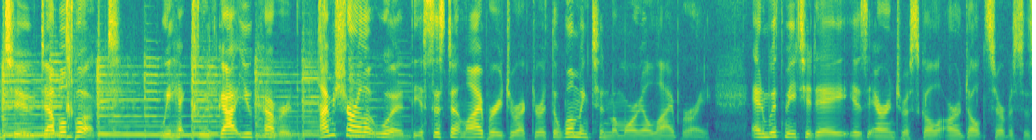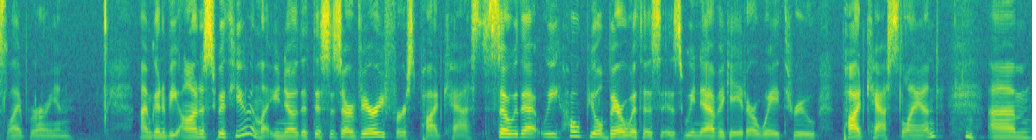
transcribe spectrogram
to Double Booked. We ha- we've got you covered. I'm Charlotte Wood, the Assistant Library Director at the Wilmington Memorial Library. And with me today is Erin Driscoll, our Adult Services Librarian. I'm going to be honest with you and let you know that this is our very first podcast, so that we hope you'll bear with us as we navigate our way through podcast land. um,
